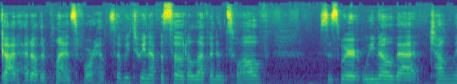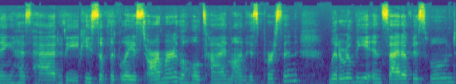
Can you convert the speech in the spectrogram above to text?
God had other plans for him. So between episode 11 and 12, this is where we know that Changling has had the piece of the glazed armor the whole time on his person, literally inside of his wound.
